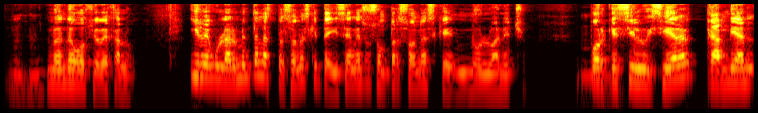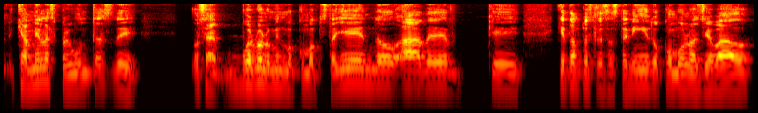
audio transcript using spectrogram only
no es negocio, déjalo. Y regularmente las personas que te dicen eso son personas que no lo han hecho. Porque Mm, si lo hicieran, cambian, cambian las preguntas de, o sea, vuelvo a lo mismo, ¿cómo te está yendo? A ver, ¿qué, qué tanto estrés has tenido? ¿Cómo lo has llevado?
